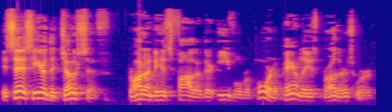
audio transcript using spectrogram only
It says here that Joseph brought unto his father their evil report. Apparently his brothers were,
